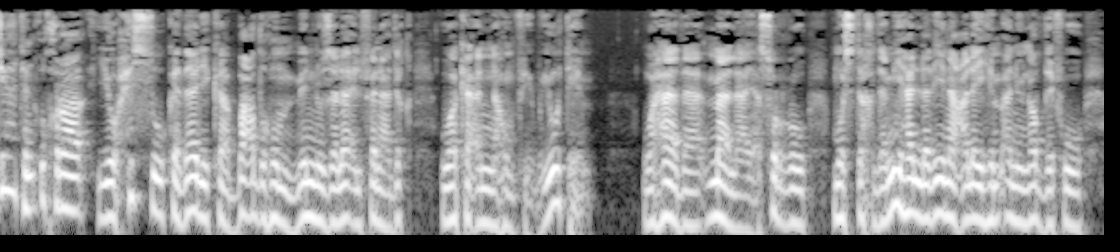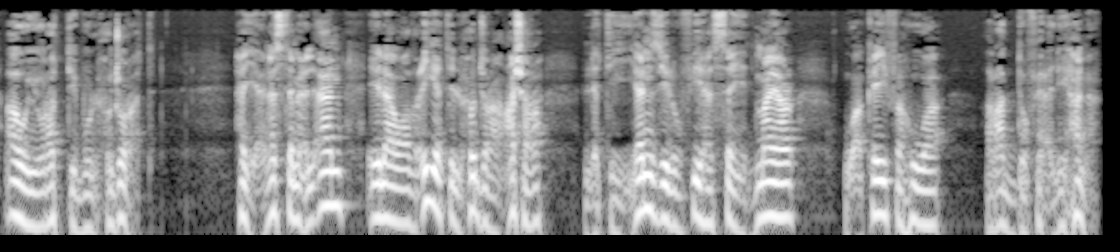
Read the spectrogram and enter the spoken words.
جهة أخرى يحس كذلك بعضهم من نزلاء الفنادق وكأنهم في بيوتهم وهذا ما لا يسر مستخدميها الذين عليهم أن ينظفوا أو يرتبوا الحجرات هيا نستمع الآن إلى وضعية الحجرة عشرة التي ينزل فيها السيد ماير وكيف هو رد فعل هنا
